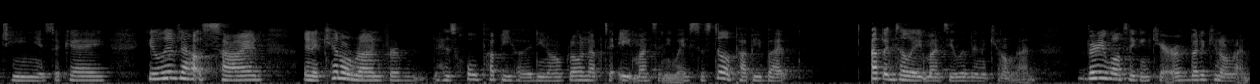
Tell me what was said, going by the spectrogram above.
genius, okay? He lived outside in a kennel run for his whole puppyhood, you know, growing up to eight months anyway, so still a puppy, but up until eight months he lived in a kennel run. Very well taken care of, but a kennel run.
